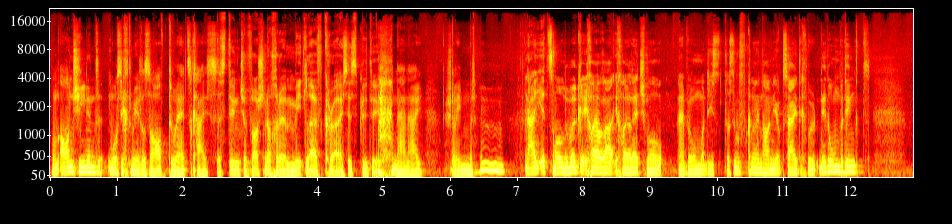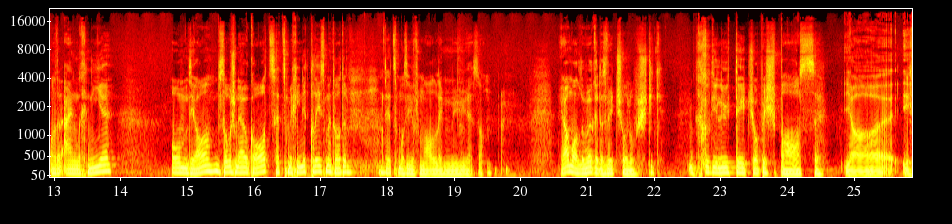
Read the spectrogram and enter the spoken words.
Und anscheinend muss ich mir das antun, hat es geheißen. Das klingt schon fast nach einer Midlife-Crisis bei dir. nein, nein, schlimmer. Nein, jetzt mal schauen. Ich habe ja, ich habe ja letztes Mal, eben, wo wir das, das aufgenommen haben, habe ich ja gesagt, ich würde nicht unbedingt, oder eigentlich nie. Und ja, so schnell geht es, hat es mich reingelismet, oder? Und jetzt muss ich auf mal in Mühe. So. Ja, mal schauen, das wird schon lustig. Ich tue die Leute dort schon bespassen. Ja, ich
